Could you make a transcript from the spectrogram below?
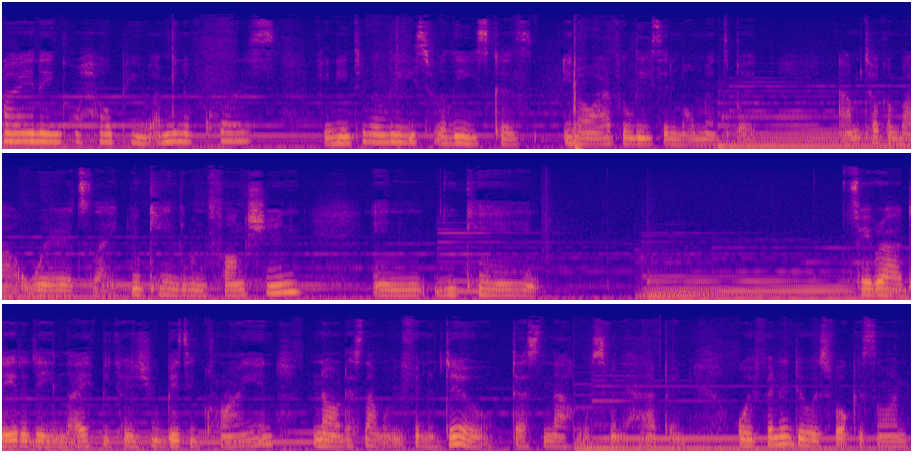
Crying ain't gonna help you. I mean, of course, if you need to release, release, because you know I've released in moments, but I'm talking about where it's like you can't even function and you can't figure out day to day life because you're busy crying. No, that's not what we're finna do. That's not what's finna happen. What we're finna do is focus on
